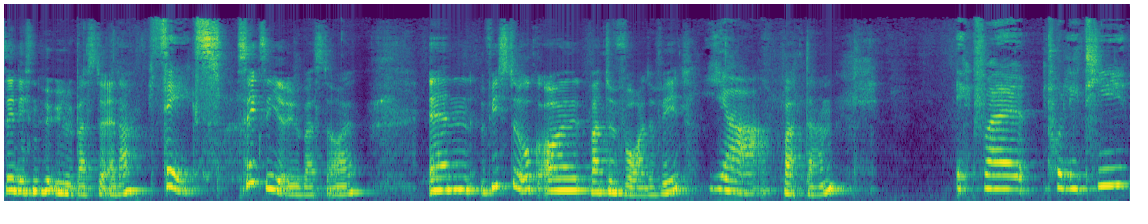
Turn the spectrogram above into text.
Seht ihr ein Hööl, baste Edda? Sechs. Sexy Öl, baste all. En wisst du auch all, wat de Worte weht? Ja. Wat dann? Ich will Politie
